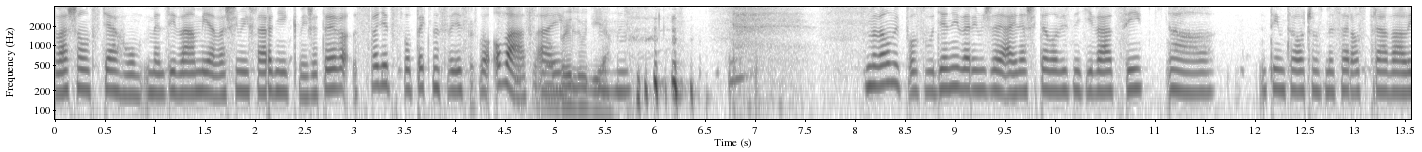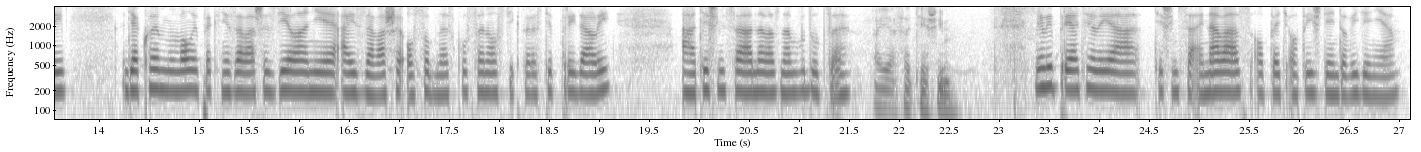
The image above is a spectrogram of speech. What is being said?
vašom vzťahu medzi vami a vašimi farníkmi. Že to je svedectvo, pekné svedectvo tak o vás. Aj. Dobrí ľudia. Mm-hmm. Sme veľmi pozbudení, verím, že aj naši televízni diváci uh, týmto, o čom sme sa rozprávali. Ďakujem veľmi pekne za vaše zdieľanie, aj za vaše osobné skúsenosti, ktoré ste pridali. A teším sa na vás na budúce. A ja sa teším. Milí priatelia, teším sa aj na vás opäť o týždeň. Dovidenia.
